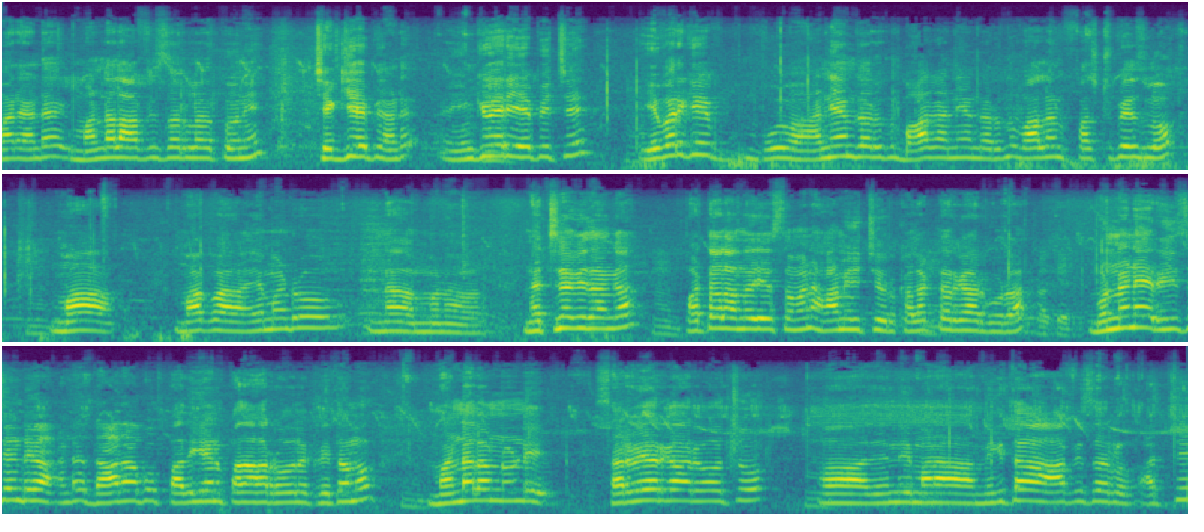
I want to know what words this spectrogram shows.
మరి అంటే మండల ఆఫీసర్లతోని చెక్ చేపి అంటే ఎంక్వైరీ చేపించి ఎవరికి అన్యాయం జరుగుతుంది బాగా అన్యాయం జరుగుతుంది వాళ్ళని ఫస్ట్ ఫేజ్లో మా మాకు ఏమంటారు? నా మన నచ్చిన విధంగా పట్టాలు అందజేస్తామని హామీ ఇచ్చారు కలెక్టర్ గారు కూడా. మొన్ననే రీసెంట్గా అంటే దాదాపు పదిహేను పదహారు రోజుల క్రితము మండలం నుండి సర్వేయర్ గారు కావచ్చు అదేంది మన మిగతా ఆఫీసర్లు వచ్చి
